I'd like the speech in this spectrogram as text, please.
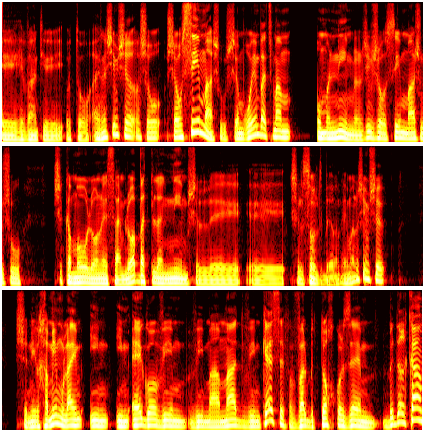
אה, הבנתי אותו. אנשים ש, ש, שעושים משהו, שהם רואים בעצמם אומנים, אנשים שעושים משהו שהוא, שכמוהו לא נעשה, הם לא הבטלנים של, אה, אה, של סולטברן, הם אנשים ש, שנלחמים אולי עם, עם, עם אגו ועם, ועם מעמד ועם כסף, אבל בתוך כל זה הם בדרכם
